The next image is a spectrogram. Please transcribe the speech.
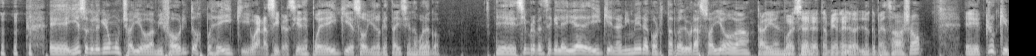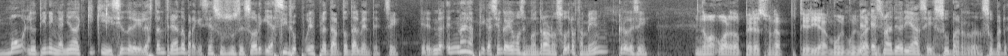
Eh, y eso que lo quiero mucho a Yoga, mi favorito después de Iki. Bueno, sí, pero si es después de Iki, es obvio lo que está diciendo Polaco. Eh, siempre pensé que la idea de Iki en el anime era cortarle el brazo a Yoga. Está bien. Puede ser, eh, también, eh. Lo, lo que pensaba yo. Eh, creo que Mo lo tiene engañado a Kiki diciéndole que lo está entrenando para que sea su sucesor y así lo puede explotar totalmente. Sí. No, ¿no es la explicación que habíamos encontrado nosotros también? Creo que sí. No me acuerdo, pero es una teoría muy, muy válida. Es una teoría, sí, súper, súper.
